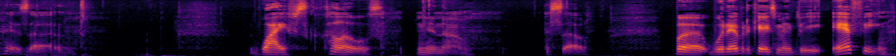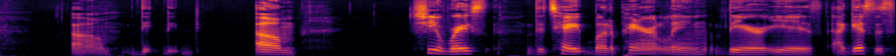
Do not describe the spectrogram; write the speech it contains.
his uh wife's clothes you know so but whatever the case may be Effie um the, the, um she erased the tape, but apparently there is, I guess it's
